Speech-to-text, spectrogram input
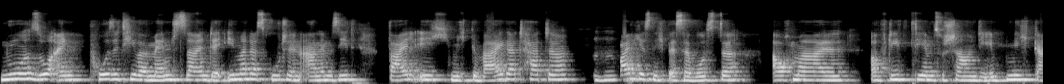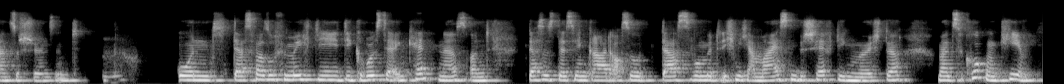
nur so ein positiver Mensch sein, der immer das Gute in allem sieht, weil ich mich geweigert hatte, mhm. weil ich es nicht besser wusste, auch mal auf die Themen zu schauen, die eben nicht ganz so schön sind. Mhm. Und das war so für mich die, die größte Erkenntnis. Und das ist deswegen gerade auch so das, womit ich mich am meisten beschäftigen möchte, mal zu gucken, okay,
